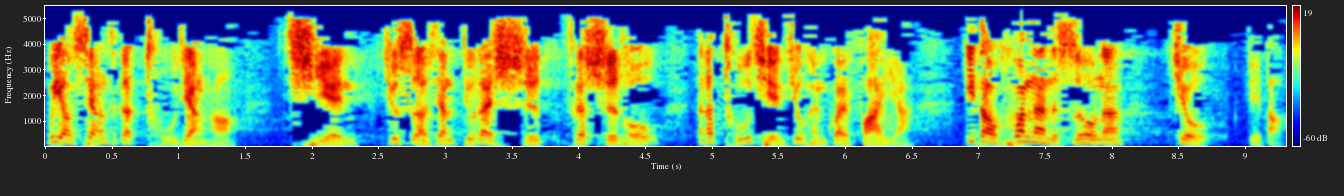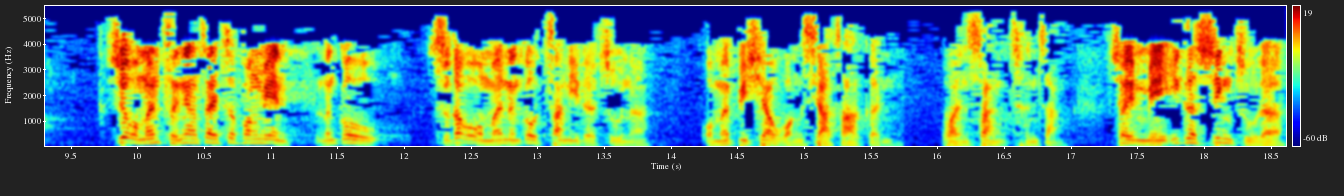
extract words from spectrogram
不要像这个土这样哈，浅就是好像丢在石这个石头，那个土浅就很快发芽，一到患难的时候呢就跌倒。所以我们怎样在这方面能够使到我们能够站立得住呢？我们必须要往下扎根，往上成长。所以每一个信主的，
